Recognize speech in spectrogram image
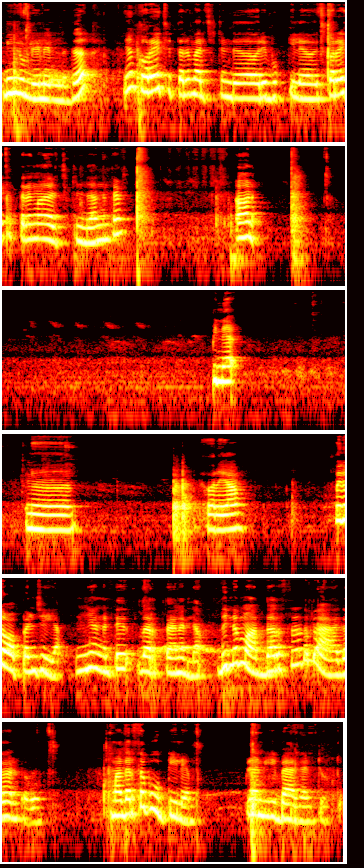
ഇതിനുള്ളിലുള്ളത് ഞാൻ കുറേ ചിത്രം വരച്ചിട്ടുണ്ട് ഒരു ബുക്കിൽ കുറേ ചിത്രങ്ങൾ വരച്ചിട്ടുണ്ട്. അങ്ങനത്തെ ആണ്. പിന്നെ എന്താ പറയാ ഇപ്പം ഇത് ഓപ്പൺ ചെയ്യാം. ഇനി അങ്ങോട്ട് നിർത്താനല്ല. ഇതിന്റെ മദർസയുടെ ബാഗാണ് കേട്ടോ മദർസ പൂട്ടിയില്ലേ? ഞാൻ ഈ ബാഗായിട്ട് കൊടുത്തു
